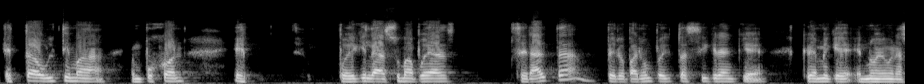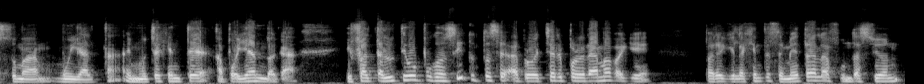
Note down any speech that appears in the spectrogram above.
esta última empujón, es, puede que la suma pueda ser alta, pero para un proyecto así crean que, créanme que no es una suma muy alta. Hay mucha gente apoyando acá y falta el último empujoncito, entonces aprovechar el programa para que, para que la gente se meta a la fundación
